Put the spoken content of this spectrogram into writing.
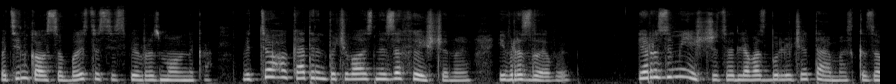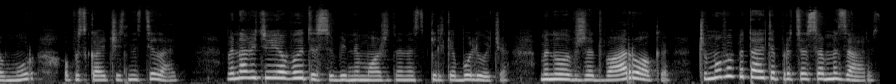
оцінка особистості співрозмовника. Від цього Кетрін почувалася незахищеною і вразливою. Я розумію, що це для вас болюча тема, сказав Мур, опускаючись на стілець. Ви навіть уявити собі не можете, наскільки болюче. Минуло вже два роки. Чому ви питаєте про це саме зараз?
